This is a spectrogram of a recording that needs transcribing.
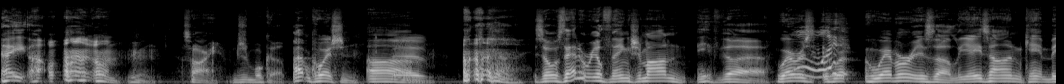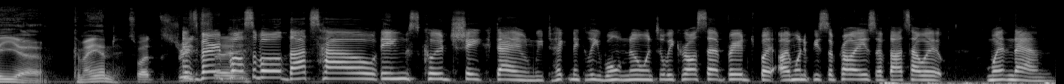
Hey, uh, sorry, I just woke up. I have a question. Um, so is that a real thing, Shimon? If uh, whoever's Oh, wh- whoever is a liaison can't be uh, command? That's what the streets It's very say. possible that's how things could shake down. We technically won't know until we cross that bridge, but I wouldn't be surprised if that's how it went down.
